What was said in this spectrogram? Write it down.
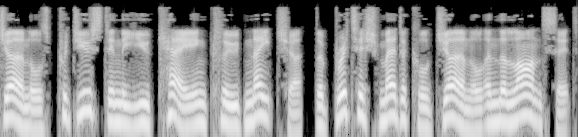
journals produced in the UK include Nature, the British Medical Journal and The Lancet.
